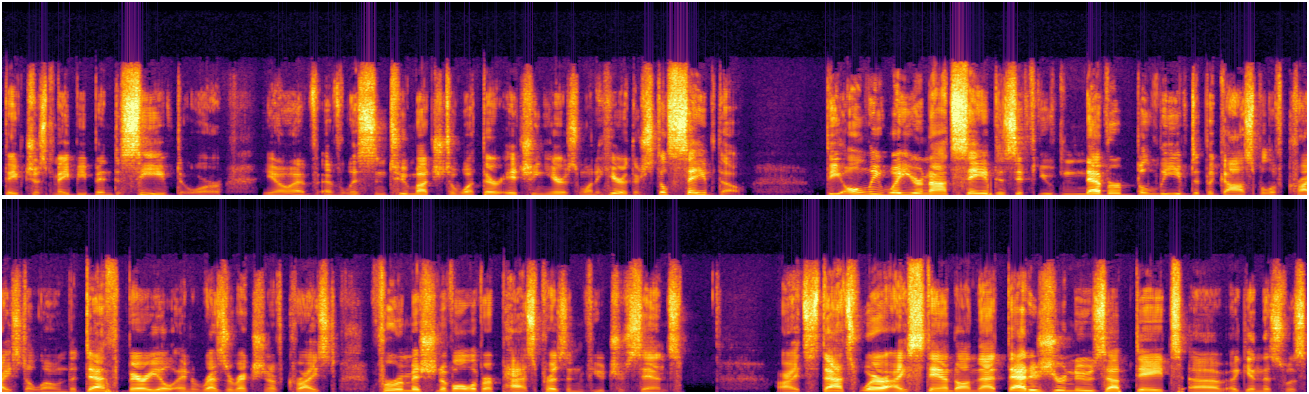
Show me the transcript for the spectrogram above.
They've just maybe been deceived or, you know, have, have listened too much to what their itching ears want to hear. They're still saved though. The only way you're not saved is if you've never believed the gospel of Christ alone, the death, burial, and resurrection of Christ for remission of all of our past, present, and future sins. All right, so that's where I stand on that. That is your news update. Uh, again, this was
